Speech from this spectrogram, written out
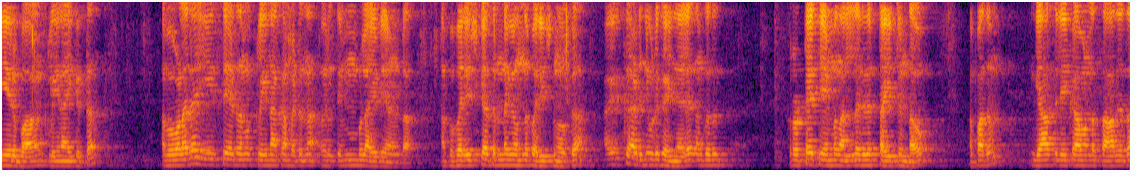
ഈ ഒരു ഭാഗം ക്ലീനായി കിട്ടും. അപ്പോൾ വളരെ ഈസി ആയിട്ട് നമുക്ക് ക്ലീൻ ആക്കാൻ പറ്റുന്ന ഒരു സിമ്പിൾ ഐഡിയ ആണ് കേട്ടോ അപ്പോൾ പരീക്ഷിക്കാത്തിട്ടുണ്ടെങ്കിൽ ഒന്ന് പരീക്ഷ നോക്കുക. അഴുക്ക് അടിഞ്ഞുകൂടി കഴിഞ്ഞാൽ നമുക്കത് റൊട്ടേറ്റ് ചെയ്യുമ്പോൾ നല്ല രീതിയിൽ ടൈറ്റ് ഉണ്ടാവും. അപ്പോൾ അതും ഗ്യാസ് ലീക്ക് ആവാനുള്ള സാധ്യത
